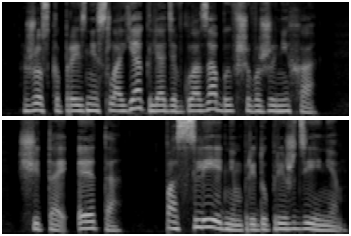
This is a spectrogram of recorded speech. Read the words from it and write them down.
— жестко произнесла я, глядя в глаза бывшего жениха. «Считай это последним предупреждением».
